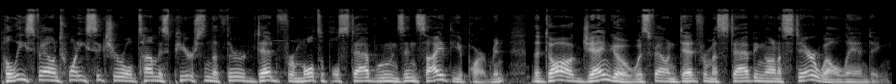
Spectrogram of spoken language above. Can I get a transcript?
Police found 26 year old Thomas Pearson III dead from multiple stab wounds inside the apartment. The dog, Django, was found dead from a stabbing on a stairwell landing.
